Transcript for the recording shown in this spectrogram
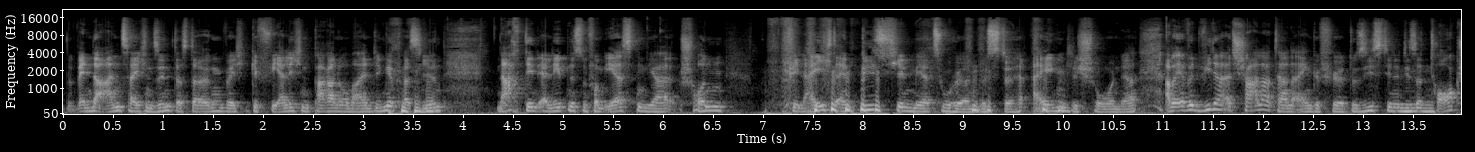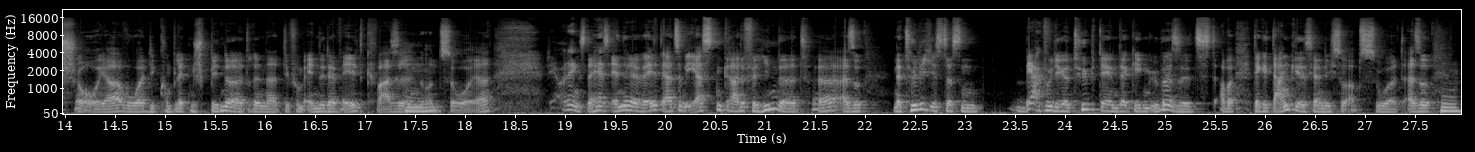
wenn da Anzeichen sind, dass da irgendwelche gefährlichen paranormalen Dinge passieren, nach den Erlebnissen vom ersten Jahr schon vielleicht ein bisschen mehr zuhören müsste. Eigentlich schon, ja. Aber er wird wieder als Scharlatan eingeführt. Du siehst ihn in dieser mhm. Talkshow, ja, wo er die kompletten Spinner drin hat, die vom Ende der Welt quasseln mhm. und so, ja. Ja, aber denkst, naja, das Ende der Welt, er hat es im ersten gerade verhindert. Ja? Also natürlich ist das ein merkwürdiger Typ, der ihm da gegenüber sitzt, aber der Gedanke ist ja nicht so absurd. Also mhm.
